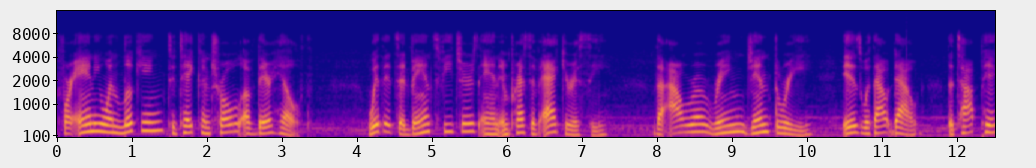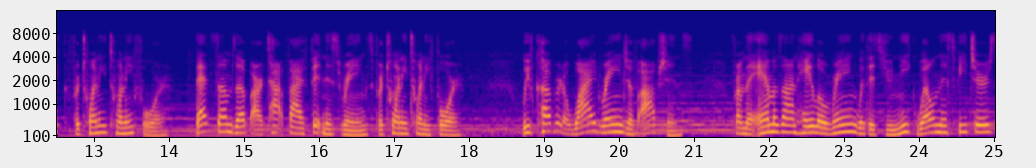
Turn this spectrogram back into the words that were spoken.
for anyone looking to take control of their health. With its advanced features and impressive accuracy, the Oura Ring Gen 3 is without doubt the top pick for 2024. That sums up our top 5 fitness rings for 2024. We've covered a wide range of options, from the Amazon Halo ring with its unique wellness features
